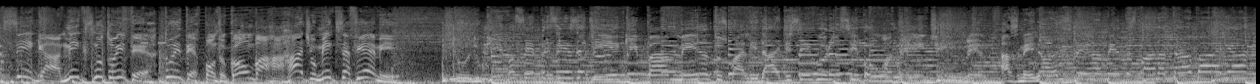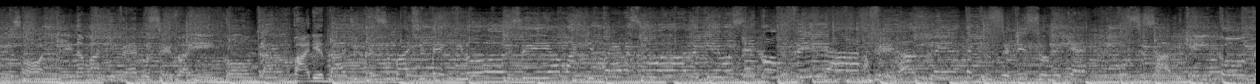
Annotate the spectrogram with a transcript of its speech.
Siga a Mix no Twitter, twitter.com barra Rádio Mix FM. Tudo que você precisa de equipamentos, qualidade, segurança e bom atendimento. As melhores ferramentas para trabalhar. Só aqui na Macfer você vai encontrar variedade, preço baixo e tecnologia. Macfer é sua loja que você confia. A ferramenta que o serviço requer, você sabe que encontra.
